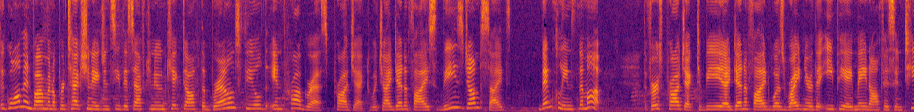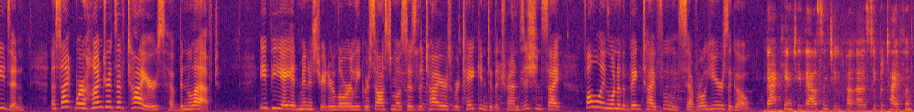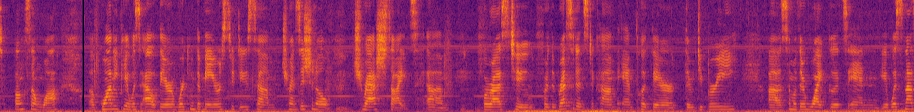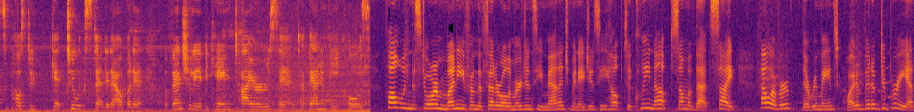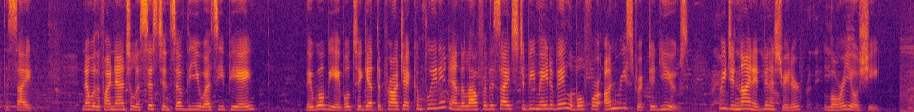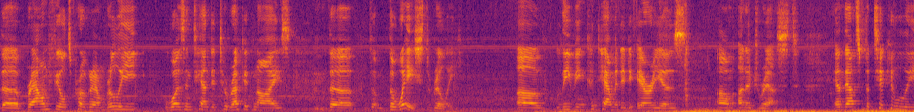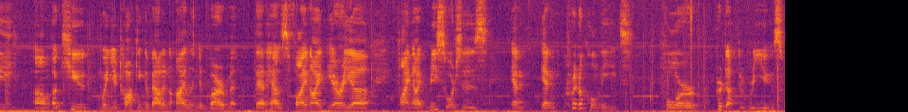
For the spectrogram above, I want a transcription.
The Guam Environmental Protection Agency this afternoon kicked off the Brownfield in Progress project, which identifies these dump sites, then cleans them up. The first project to be identified was right near the EPA main office in Tiyan, a site where hundreds of tires have been left. EPA Administrator Lorilee Crisostomo says the tires were taken to the transition site following one of the big typhoons several years ago. Back in 2002, uh, Super Typhoon Pongsona, uh, Guam EPA was out there working with the mayors to do some transitional trash sites um, for us to, for the residents to come and put their, their debris, uh, some of their white goods, and it was not supposed to get too extended out, but it, eventually it became tires and abandoned vehicles. Following the storm, money from the Federal Emergency Management Agency helped to clean up some of that site. However, there remains quite a bit of debris at the site. Now, with the financial assistance of the U.S. EPA, they will be able to get the project completed and allow for the sites to be made available for unrestricted use. Region 9 Administrator Laura Yoshii. The Brownfields program really was intended to recognize the, the, the waste, really, of leaving contaminated areas um, unaddressed. And that's particularly um, acute when you're talking about an island environment that has finite area, finite resources, and, and critical needs for productive reuse.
